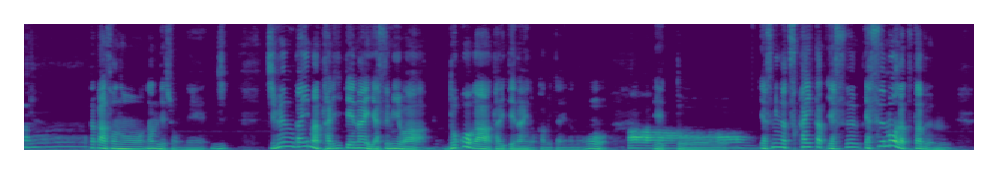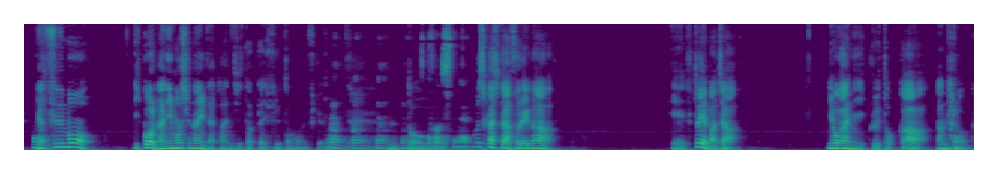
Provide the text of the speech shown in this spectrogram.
うんだからその、なんでしょうね。じ自分が今足りてない休みは、どこが足りてないのかみたいなのを、えっと休みの使い方、休、休もうだと多分、うん。休もうイコール何もしないみたいな感じだったりすると思うんですけど。もしかしたらそれが、えー例えばじゃあ、ヨガに行くとか、なんだろう、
